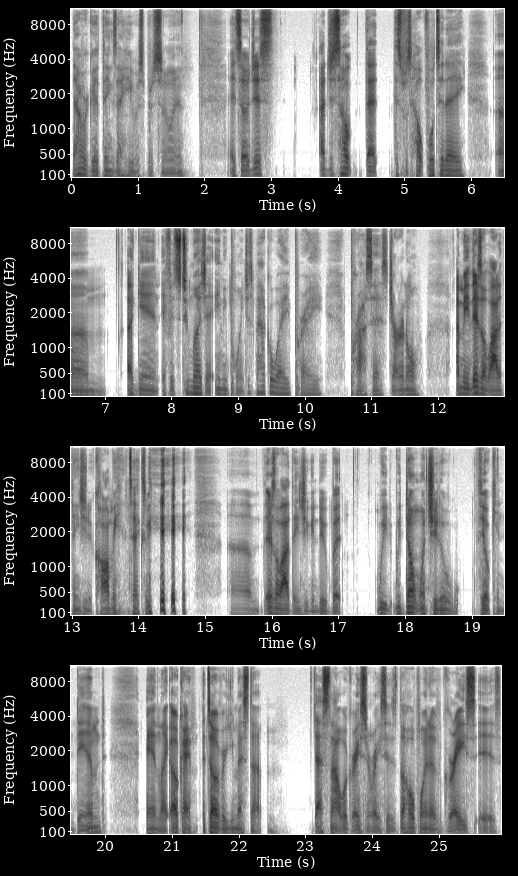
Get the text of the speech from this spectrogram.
That were good things that he was pursuing. And so just I just hope that this was helpful today. Um again, if it's too much at any point, just back away, pray, process, journal. I mean, there's a lot of things you can call me, text me. um, there's a lot of things you can do, but we we don't want you to feel condemned and like, okay, it's over, you messed up that's not what grace and race is. The whole point of grace is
